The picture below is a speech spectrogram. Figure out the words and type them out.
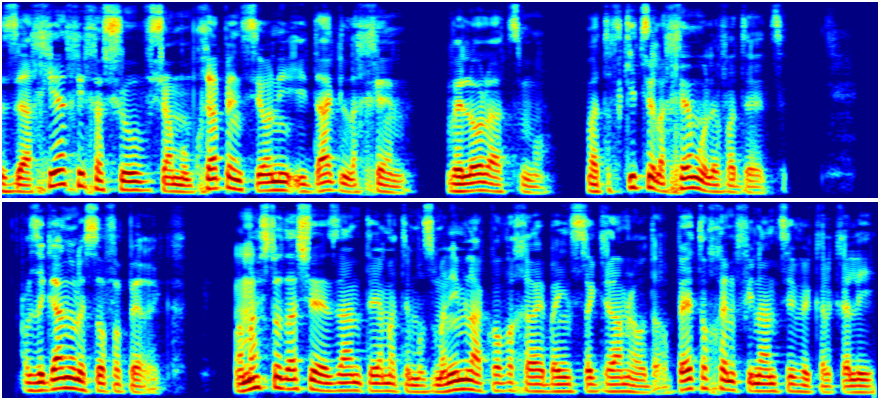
וזה הכי הכי חשוב שהמומחה הפנסיוני ידאג לכם, ולא לעצמו, והתפקיד שלכם הוא לוודא את זה. אז הגענו לסוף הפרק. ממש תודה שהאזנתם, אתם מוזמנים לעקוב אחריי באינסטגרם לעוד הרבה תוכן פיננסי וכלכלי.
